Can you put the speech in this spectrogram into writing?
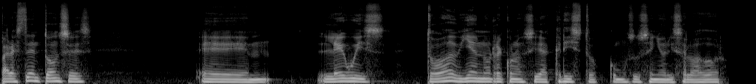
Para este entonces, em, Lewis todavía no reconocía a Cristo como su Señor y Salvador.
